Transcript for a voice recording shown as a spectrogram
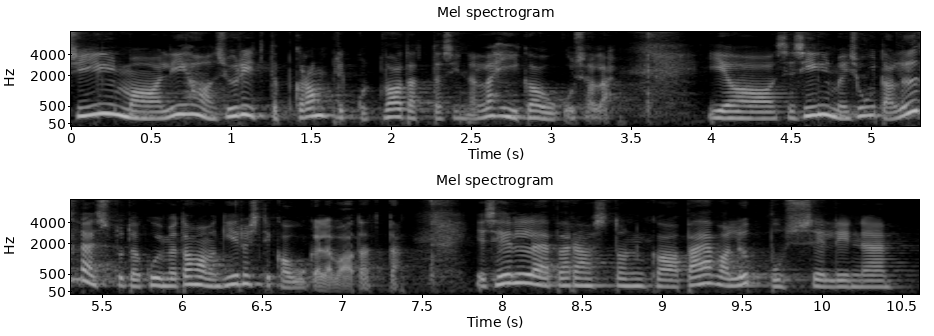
silmalihas üritab kramplikult vaadata sinna lähikaugusele. ja see silm ei suuda lõdvestuda, kui me tahame kiiresti kaugele vaadata. ja sellepärast on ka päeva lõpus selline äh,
